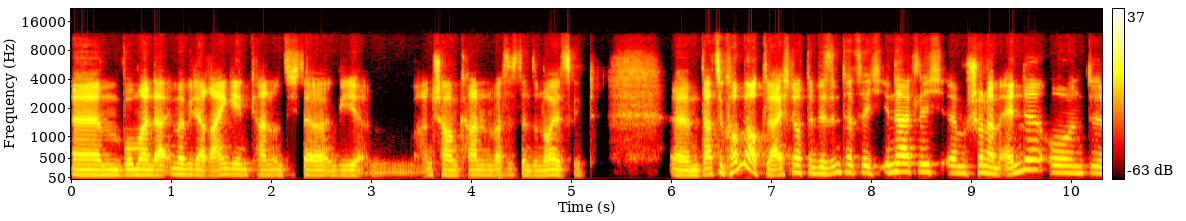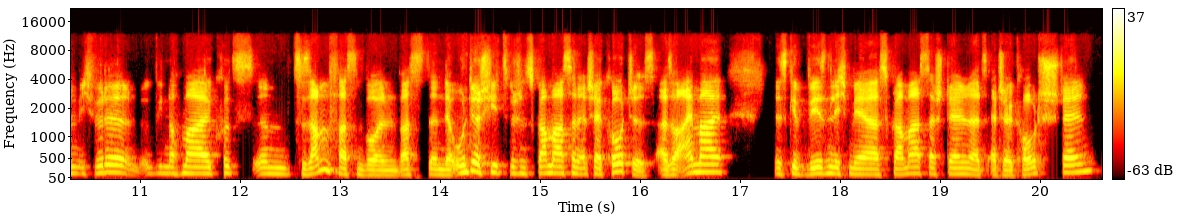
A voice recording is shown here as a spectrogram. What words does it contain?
ähm, wo man da immer wieder reingehen kann und sich da irgendwie ähm, anschauen kann, was es denn so Neues gibt. Ähm, dazu kommen wir auch gleich noch, denn wir sind tatsächlich inhaltlich ähm, schon am Ende und ähm, ich würde irgendwie nochmal kurz ähm, zusammenfassen wollen, was denn der Unterschied zwischen Scrum Master und Agile Coach ist. Also einmal es gibt wesentlich mehr Scrum Master Stellen als Agile Coach Stellen.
